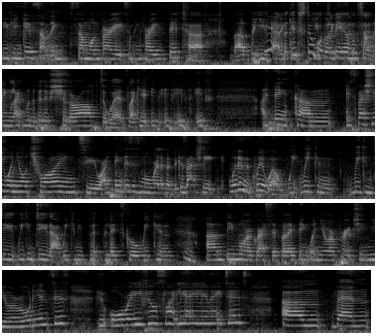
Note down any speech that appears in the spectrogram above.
You can give something someone very something very bitter, uh, but you've Yeah, got to give, you've still you've got to be able to- something like with a bit of sugar afterwards. Like if if if, if I think, um, especially when you're trying to, I think this is more relevant because actually within the queer world, we, we can we can do we can do that. We can be political. We can um, be more aggressive. But I think when you're approaching newer audiences who already feel slightly alienated, um, then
